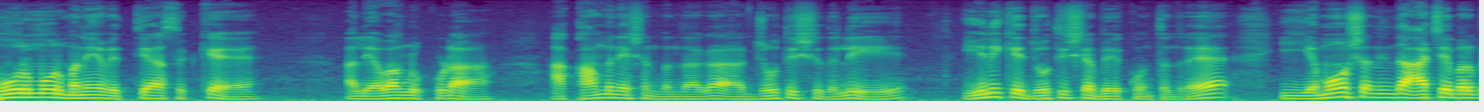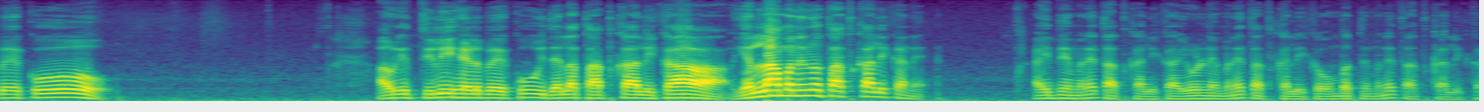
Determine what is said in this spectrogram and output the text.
ಮೂರು ಮೂರು ಮನೆಯ ವ್ಯತ್ಯಾಸಕ್ಕೆ ಅಲ್ಲಿ ಯಾವಾಗಲೂ ಕೂಡ ಆ ಕಾಂಬಿನೇಷನ್ ಬಂದಾಗ ಜ್ಯೋತಿಷ್ಯದಲ್ಲಿ ಏನಕ್ಕೆ ಜ್ಯೋತಿಷ್ಯ ಬೇಕು ಅಂತಂದರೆ ಈ ಎಮೋಷನಿಂದ ಆಚೆ ಬರಬೇಕು. ಅವ್ರಿಗೆ ತಿಳಿ ಹೇಳಬೇಕು, ಇದೆಲ್ಲ ತಾತ್ಕಾಲಿಕ. ಎಲ್ಲ ಮನೆಯೂ ತಾತ್ಕಾಲಿಕನೇ. ಐದನೇ ಮನೆ ತಾತ್ಕಾಲಿಕ, ಏಳನೇ ಮನೆ ತಾತ್ಕಾಲಿಕ, ಒಂಬತ್ತನೇ ಮನೆ ತಾತ್ಕಾಲಿಕ.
